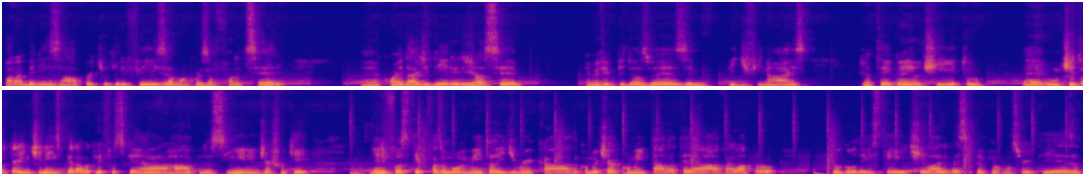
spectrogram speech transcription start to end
parabenizar, porque o que ele fez é uma coisa fora de série. É, com a idade dele, ele já ser MVP duas vezes, MVP de finais, já ter ganho o título. É, um título que a gente nem esperava que ele fosse ganhar rápido, assim, a gente achou que ele fosse ter que fazer um movimento aí de mercado, como eu tinha comentado até, ah, vai lá pro, pro Golden State, lá ele vai ser campeão com certeza.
